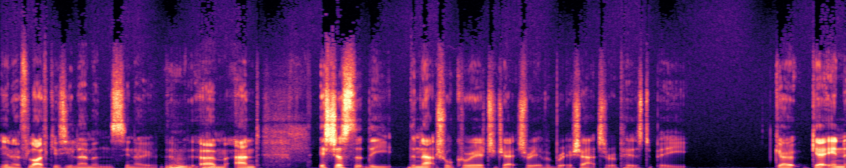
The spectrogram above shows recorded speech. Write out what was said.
you know. If life gives you lemons, you know, Mhm, um, and it's just that the the natural career trajectory of a British actor appears to be go getting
